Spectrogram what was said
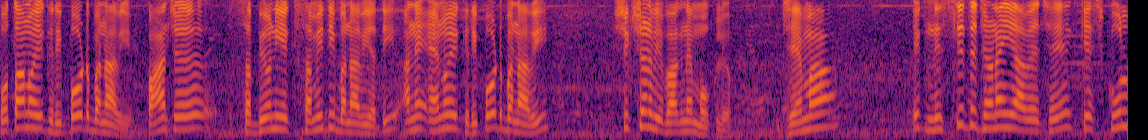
પોતાનો એક રિપોર્ટ બનાવી, પાંચ સભ્યોની એક સમિતિ બનાવી હતી અને એનો એક રિપોર્ટ બનાવી શિક્ષણ વિભાગને મોકલ્યો. જેમાં એક નિશ્ચિત જણાઈ આવે છે કે સ્કૂલ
